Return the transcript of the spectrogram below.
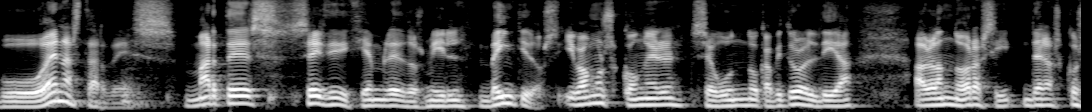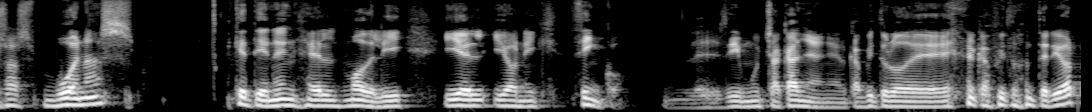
Buenas tardes, martes 6 de diciembre de 2022 y vamos con el segundo capítulo del día, hablando ahora sí de las cosas buenas que tienen el Model E y el Ionic 5. Les di mucha caña en el capítulo, capítulo anterior,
